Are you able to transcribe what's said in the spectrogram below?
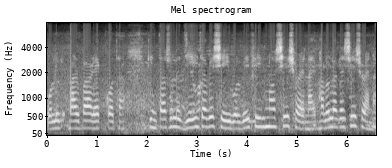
বলো? বারবার এক কথা। কিন্তু আসলে যেই যাবে সেই বলবে। এই ফিল না শেষ হয় না ভালো লাগা শেষ হয় না।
